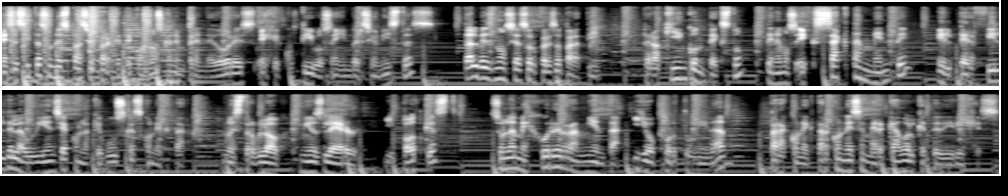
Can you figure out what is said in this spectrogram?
¿Necesitas un espacio para que te conozcan emprendedores, ejecutivos e inversionistas? Tal vez no sea sorpresa para ti, pero aquí en Contexto tenemos exactamente el perfil de la audiencia con la que buscas conectar. Nuestro blog, newsletter y podcast son la mejor herramienta y oportunidad para conectar con ese mercado al que te diriges.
